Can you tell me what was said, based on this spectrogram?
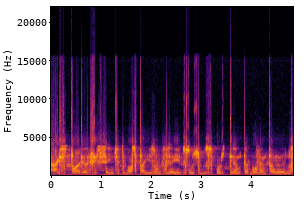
a história recente do nosso país, vamos dizer aí, dos últimos 80, 90 anos,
